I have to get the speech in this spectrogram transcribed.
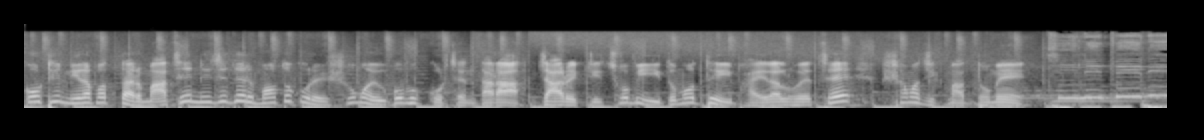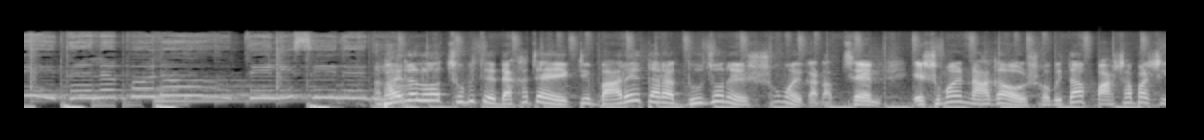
কঠিন নিরাপত্তার মাঝে নিজেদের মতো করে সময় উপভোগ করছেন তারা, যার একটি ছবি ইতোমধ্যেই ভাইরাল হয়েছে সামাজিক মাধ্যমে। ভাইরাল হওয়া ছবিতে দেখা যায় একটি বারে তারা দুজনে সময় কাটাচ্ছেন। এ সময় নাগা ও সবিতা পাশাপাশি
